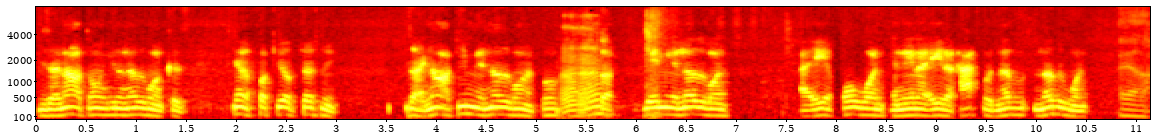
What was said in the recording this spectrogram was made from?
He's like, "No, don't get another one, cause yeah, gonna fuck you up. Trust me." He's like, "No, give me another one, fool." So he gave me another one. I ate a whole one, and then I ate a half of another another one. Yeah.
